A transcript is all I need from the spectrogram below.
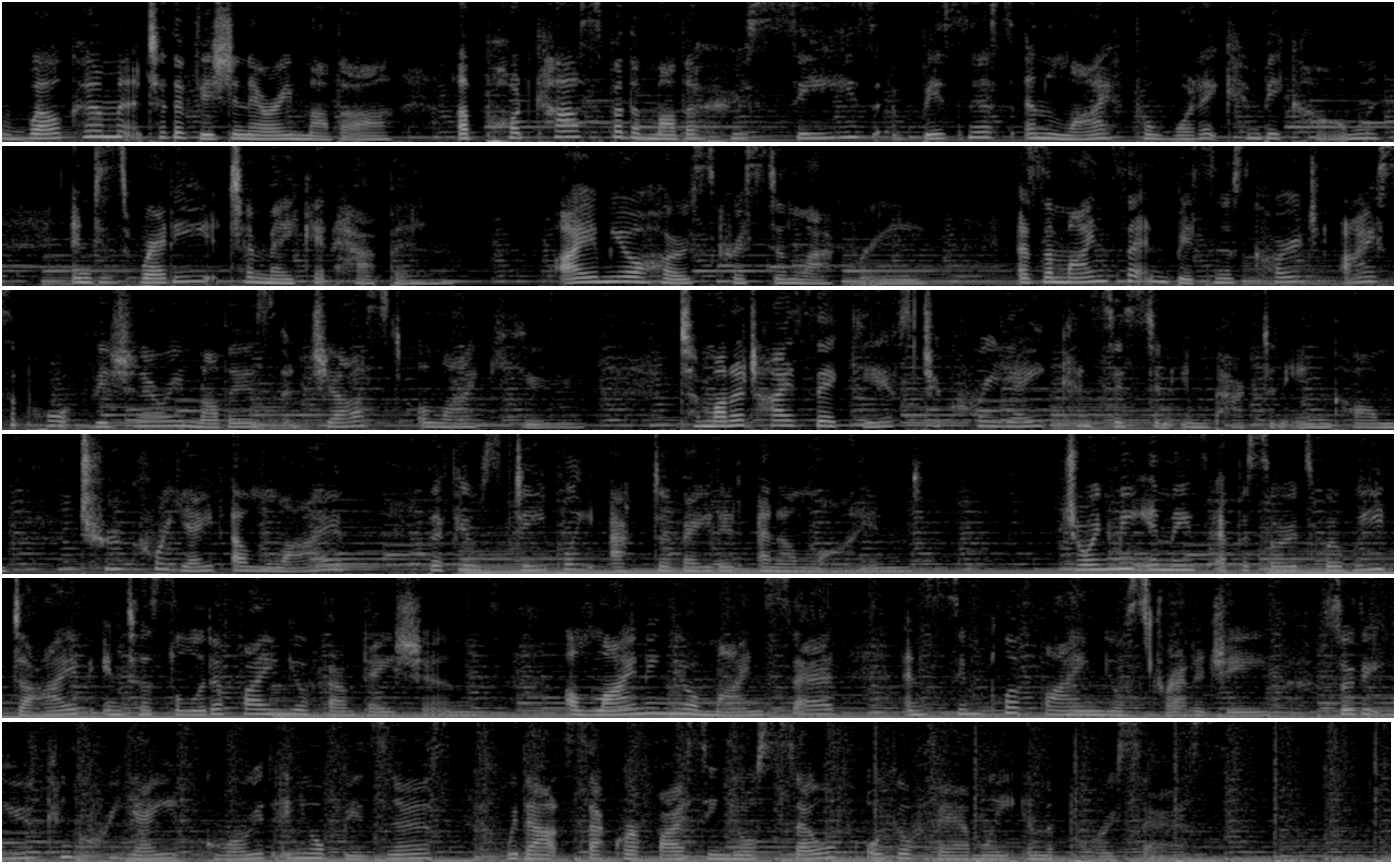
Welcome to The Visionary Mother, a podcast for the mother who sees business and life for what it can become and is ready to make it happen. I am your host, Kristen Laffrey. As a mindset and business coach, I support visionary mothers just like you to monetize their gifts to create consistent impact and income, to create a life that feels deeply activated and aligned. Join me in these episodes where we dive into solidifying your foundations, aligning your mindset, and simplifying your strategy so that you can create growth in your business without sacrificing yourself or your family in the process.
